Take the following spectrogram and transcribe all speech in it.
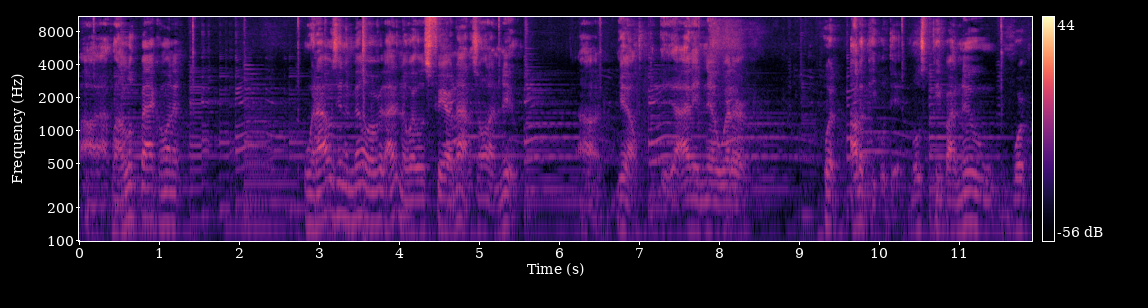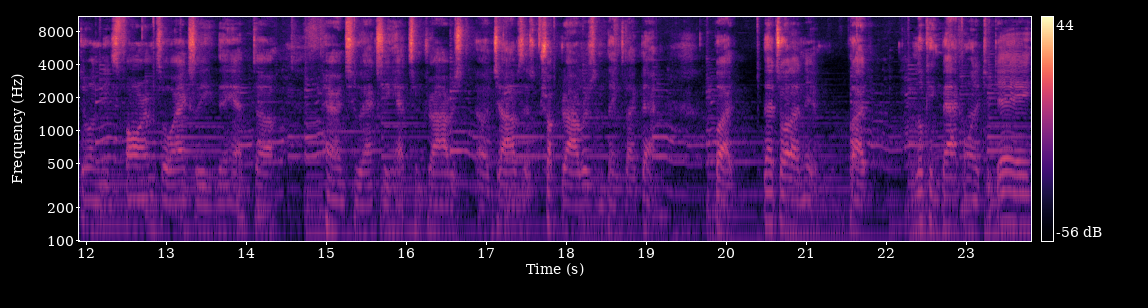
uh, when I look back on it, when I was in the middle of it, I didn't know whether it was fair or not. That's all I knew. Uh, you know, I didn't know whether what other people did. Most people I knew worked on these farms, or actually they had uh, parents who actually had some drivers uh, jobs as truck drivers and things like that. But that's all I knew. But looking back on it today,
